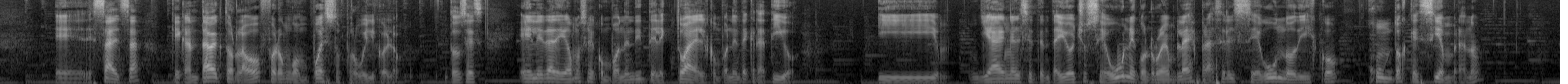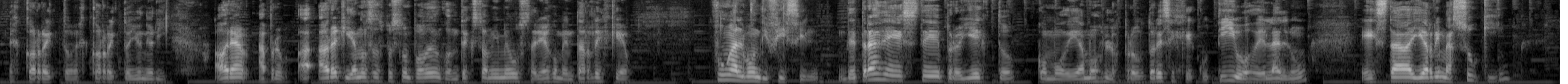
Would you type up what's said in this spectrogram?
eh, de salsa, que cantaba Héctor Lavoe, fueron compuestos por Willy Colón. Entonces, él era, digamos, el componente intelectual, el componente creativo. Y ya en el 78 se une con Rubén Blades para hacer el segundo disco juntos que siembra, ¿no? Es correcto, es correcto, Junior. Y ahora, ahora que ya nos has puesto un poco en contexto, a mí me gustaría comentarles que fue un álbum difícil. Detrás de este proyecto, como digamos los productores ejecutivos del álbum, estaba Jerry Masuki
